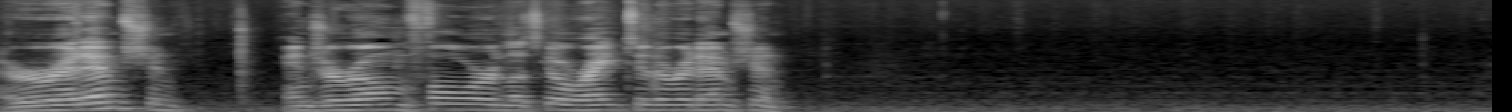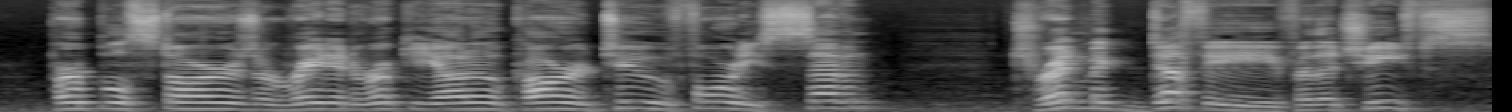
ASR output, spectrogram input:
Redemption. And Jerome Ford. Let's go right to the redemption. Purple Stars, a rated rookie auto card 247. Trent McDuffie for the Chiefs.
